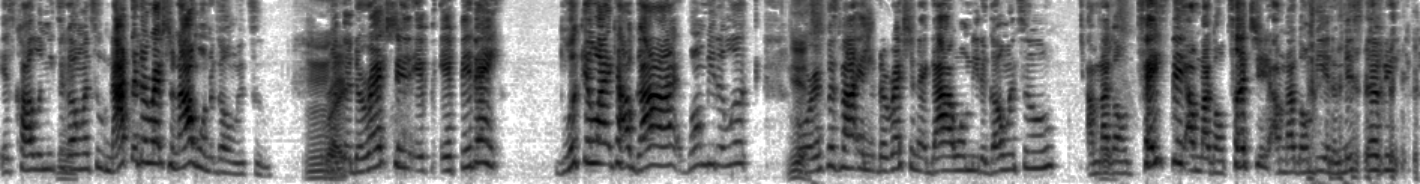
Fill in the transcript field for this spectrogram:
is calling me to Mm. go into, not the direction I want to go into. Right. but the direction if if it ain't looking like how God want me to look, Yes. or if it's not in the direction that God want me to go into, I'm not Yes. gonna taste it. I'm not gonna touch it. I'm not gonna be in the midst of it.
